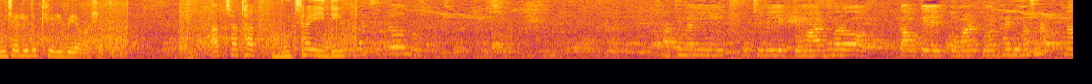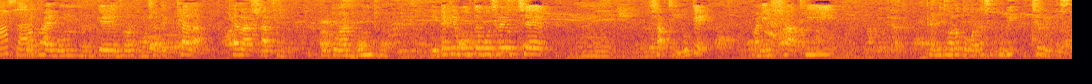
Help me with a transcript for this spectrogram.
বুঝাইলে তো খেলবে আমার সাথে। আচ্ছা থাক বুঝাই দি। সাথী মানে হচ্ছে যে তোমার ধরো কাউকে তোমার তোমার ভাই বোন আছে না? না স্যার। তোমার ভাই বোনকে ধরো তোমার সাথে খেলা। খেলার সাথী। তোমার বন্ধু, এটাকে বলতে বোঝায় হচ্ছে সাথী ওকে মানে সাথী মানে ধরো তোমার কাছে খুবই ইচ্ছে করতেছে।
